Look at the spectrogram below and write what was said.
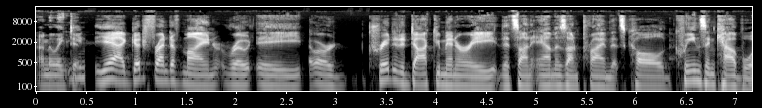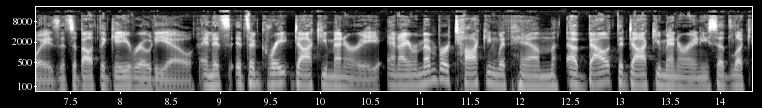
on the linkedin? Yeah a good friend of mine wrote a or created a documentary that's on Amazon Prime that's called Queens and Cowboys. It's about the gay rodeo and it's it's a great documentary and I remember talking with him about the documentary and he said, "Look,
